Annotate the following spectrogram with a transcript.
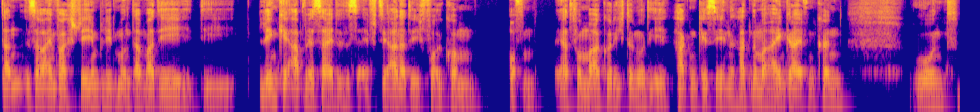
Dann ist er einfach stehen geblieben und dann war die, die linke Abwehrseite des FCA natürlich vollkommen offen. Er hat von Marco Richter nur die Hacken gesehen, hat nochmal eingreifen können. Und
